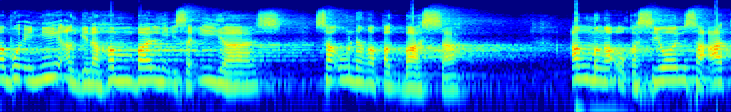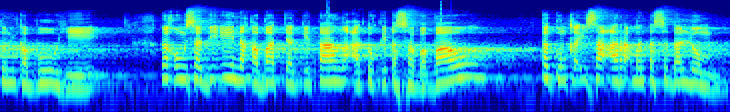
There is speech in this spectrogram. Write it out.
Amo ini ang ginahambal ni Isaías sa unang nga pagbasa. Ang mga okasyon sa aton kabuhi nga kung sa diin nakabatyag kita nga ato kita sa babaw, kag kung kaisa ara man ta sa dalom.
